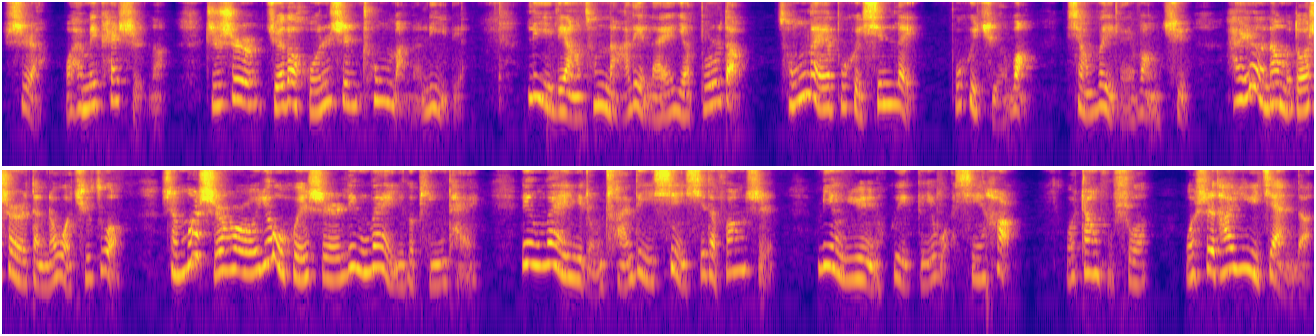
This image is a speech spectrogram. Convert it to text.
是啊，我还没开始呢，只是觉得浑身充满了力量。力量从哪里来也不知道，从来不会心累，不会绝望，向未来望去，还有那么多事儿等着我去做。什么时候又会是另外一个平台，另外一种传递信息的方式，命运会给我信号。我丈夫说我是他遇见的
